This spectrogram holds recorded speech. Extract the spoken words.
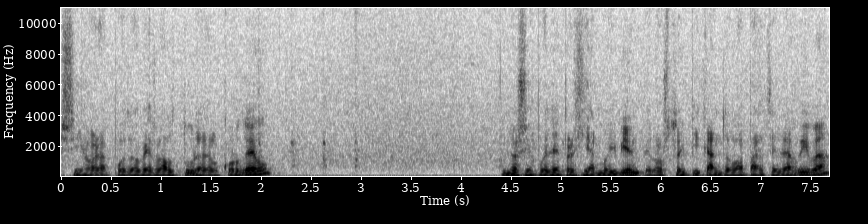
Así ahora puedo ver la altura del cordel. No se puede apreciar muy bien, pero estoy picando la parte de arriba.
